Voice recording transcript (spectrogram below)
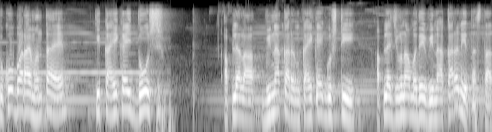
तुकोबाराय म्हणताय की काही काही दोष आपल्याला विनाकारण काही काही गोष्टी आपल्या जीवनामध्ये विनाकारण येत असतात.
